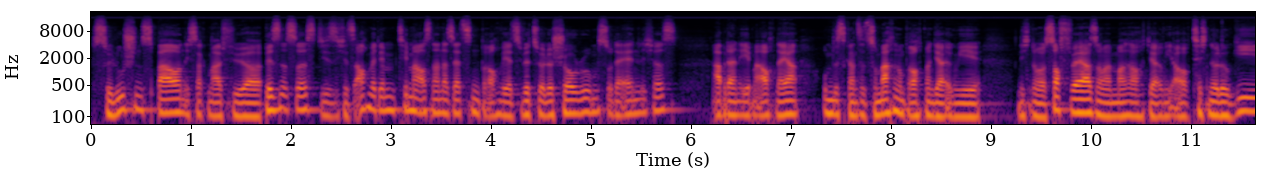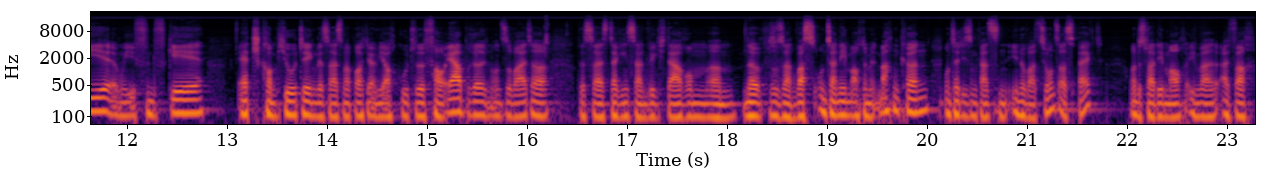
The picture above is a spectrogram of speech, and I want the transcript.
Solutions bauen, ich sag mal für Businesses, die sich jetzt auch mit dem Thema auseinandersetzen, brauchen wir jetzt virtuelle Showrooms oder ähnliches. Aber dann eben auch, naja, um das Ganze zu machen, braucht man ja irgendwie nicht nur Software, sondern man braucht ja irgendwie auch Technologie, irgendwie 5G, Edge Computing, das heißt, man braucht ja irgendwie auch gute VR-Brillen und so weiter. Das heißt, da ging es dann wirklich darum, ähm, ne, sozusagen, was Unternehmen auch damit machen können, unter diesem ganzen Innovationsaspekt. Und es war eben auch immer einfach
